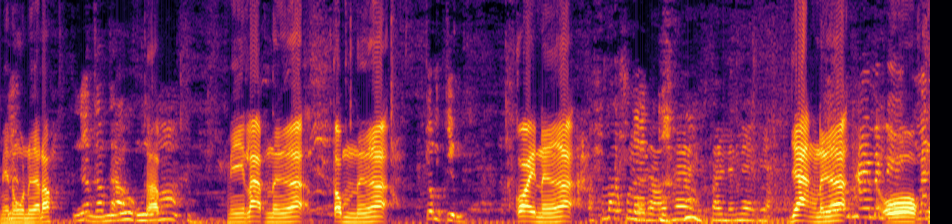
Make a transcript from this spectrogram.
เมนูเนื้อเนาะ เนื้อเก่าครับ มีลาบเนื้อ ต้มเนื้อๆจุ่มจิ้ม ก้อยเนื้อ มาเปลือกเราแห้งไปแม่ๆเนี่ยย่างเนื้อให้มันได้โอเค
